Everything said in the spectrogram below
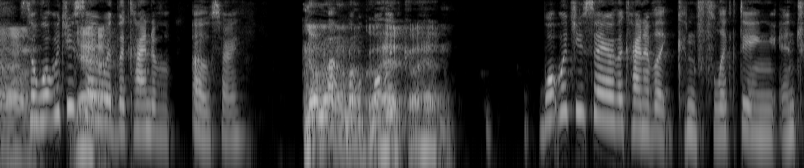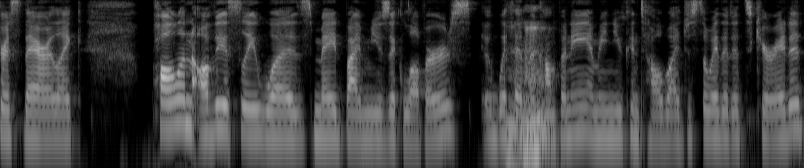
um, so what would you yeah. say were the kind of, oh, sorry. No, no, no, no. Go ahead. Would, go ahead what would you say are the kind of like conflicting interests there? Like Pollen obviously was made by music lovers uh, within mm-hmm. the company. I mean, you can tell by just the way that it's curated.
